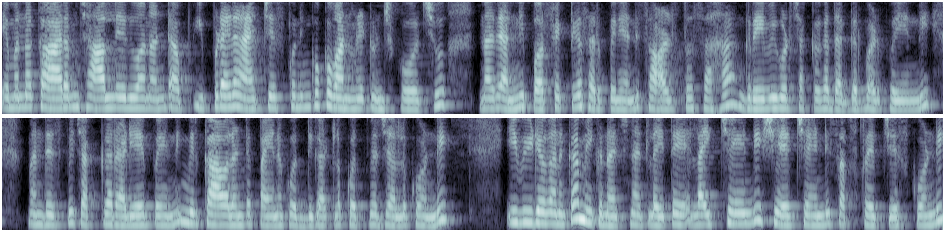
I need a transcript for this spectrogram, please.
ఏమన్నా కారం చాలలేదు అని అంటే అప్- ఇప్పుడైనా యాడ్ చేసుకొని ఇంకొక వన్ మినిట్ ఉంచుకోవచ్చు. నాది అన్నీ పర్ఫెక్ట్గా సరిపోయినాయండి. సాల్ట్తో సహా గ్రేవీ కూడా చక్కగా దగ్గర పడిపోయింది. మన రెసిపీ చక్కగా రెడీ అయిపోయింది. మీరు కావాలంటే పైన కొద్దిగా అట్లా కొత్తిమీర చల్లుకోండి. ఈ వీడియో కనుక మీకు నచ్చినట్లయితే లైక్ చేయండి షేర్ చేయండి సబ్స్క్రైబ్ చేసుకోండి.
